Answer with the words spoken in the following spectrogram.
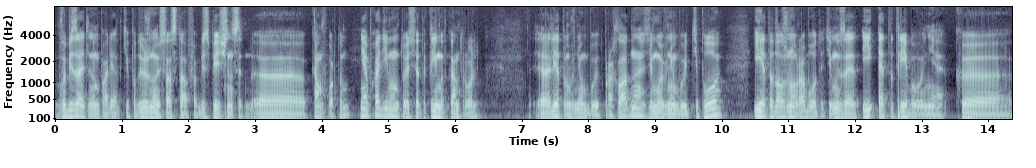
в обязательном порядке подвижной состав обеспечен с- э, комфортом необходимым, то есть это климат-контроль. Э, Летом в нем будет прохладно, зимой в нем будет тепло. И это должно работать. И, мы за, и это требование к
